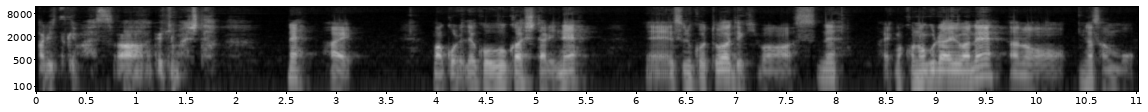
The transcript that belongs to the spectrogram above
貼り付けます。ああ、できました。ね。はい。まあ、これでこう動かしたりね、えーすることはできますね。はい。まあ、このぐらいはね、あの、皆さんも、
